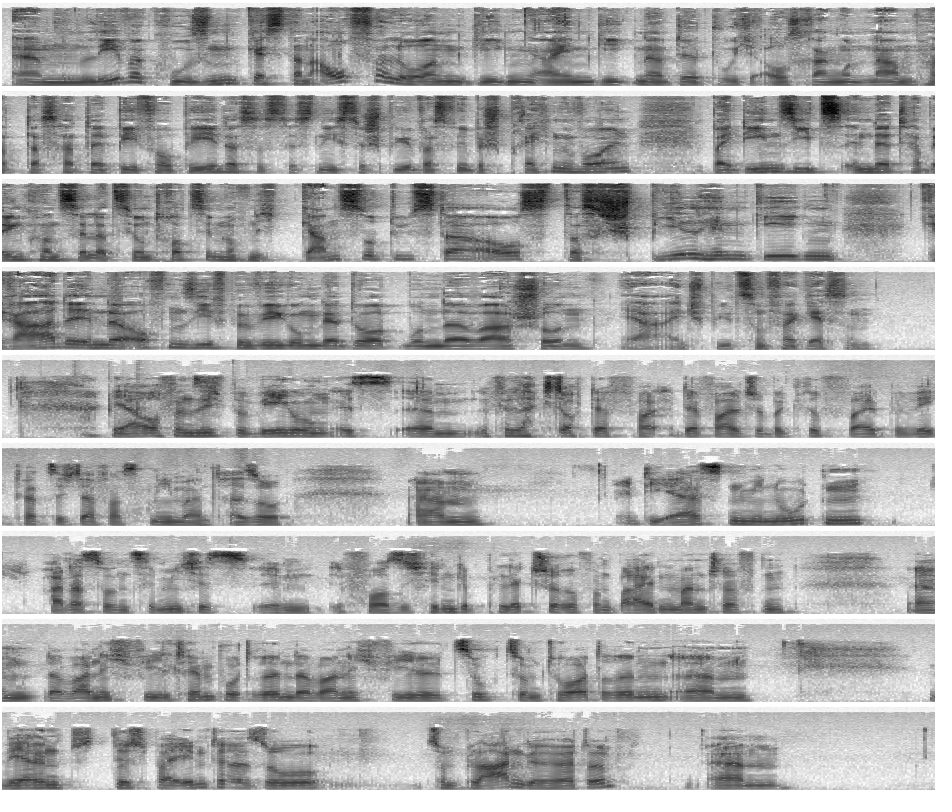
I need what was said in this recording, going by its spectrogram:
ähm, Leverkusen. Gestern auch verloren gegen einen Gegner, der durchaus Rang und Namen hat. Das hat der BVB. Das ist das nächste Spiel, was wir besprechen wollen. Bei denen sieht's in der Tabellenkonstellation trotzdem noch nicht ganz so düster aus. Das Spiel hingegen, gerade in der Offensivbewegung der Dortmunder, war schon ja ein Spiel zum Vergessen. Ja, Offensivbewegung ist ähm, vielleicht auch der, der falsche Begriff, weil bewegt hat sich da fast niemand. Also ähm, die ersten Minuten war das so ein ziemliches ähm, vor sich hingeplätschere von beiden Mannschaften. Ähm, da war nicht viel Tempo drin, da war nicht viel Zug zum Tor drin. Ähm, während das bei Inter so zum Plan gehörte, ähm,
